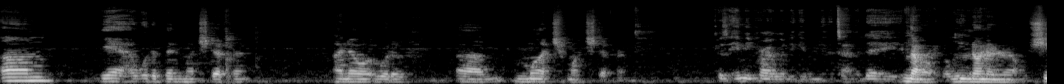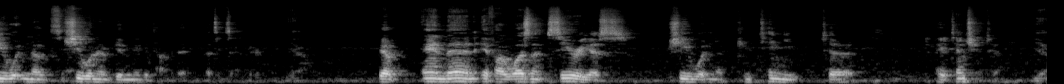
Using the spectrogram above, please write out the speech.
Um, yeah, it would have been much different. I know it would have um, much much different. Because Amy probably wouldn't have given me the time of day. No, weren't a believer. no, no, no, no. She wouldn't have. She wouldn't have given me the time of day. That's exactly right. Yeah. Yep. And then if I wasn't serious, she wouldn't have continued to, to pay attention to me. Yeah.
